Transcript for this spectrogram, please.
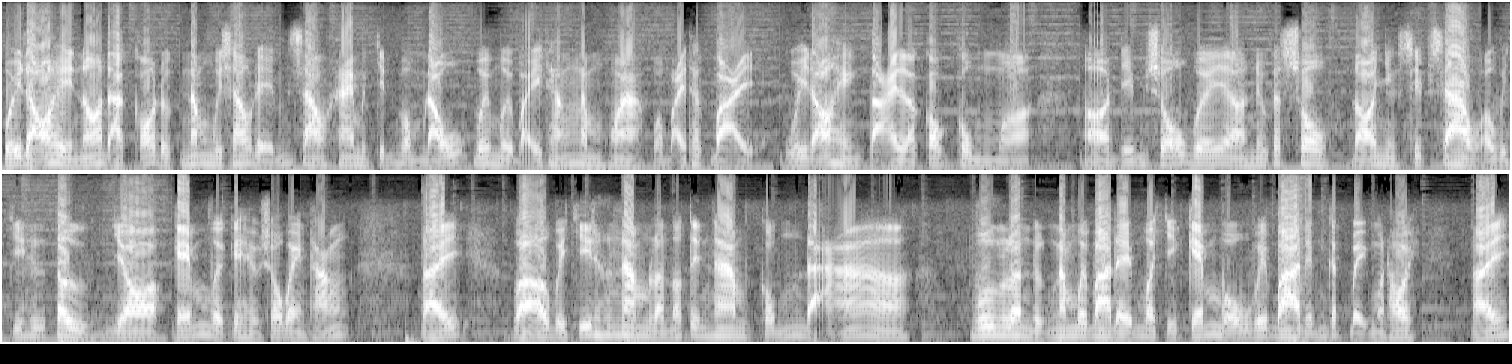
Quỷ đỏ thì nó đã có được 56 điểm sau 29 vòng đấu với 17 thắng 5 hòa và 7 thất bại. Quỷ đỏ hiện tại là có cùng uh, điểm số với uh, Newcastle đó nhưng xếp sau ở vị trí thứ tư do kém về cái hiệu số bàn thắng. Đấy và ở vị trí thứ năm là Nottingham cũng đã ờ, vươn lên được 53 điểm và chỉ kém bộ với 3 điểm cách biệt mà thôi. Đấy,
